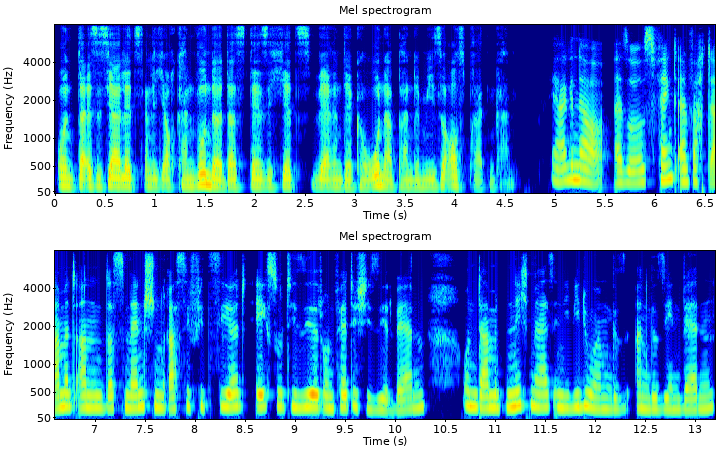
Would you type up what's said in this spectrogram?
Und da ist es ja letztendlich auch kein Wunder, dass der sich jetzt während der Corona-Pandemie so ausbreiten kann. Ja, genau. Also es fängt einfach damit an, dass Menschen rassifiziert, exotisiert und fetischisiert werden und damit nicht mehr als Individuen angesehen werden,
